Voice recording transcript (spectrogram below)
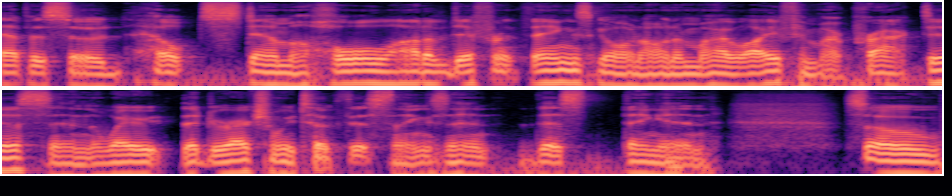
episode helped stem a whole lot of different things going on in my life and my practice and the way the direction we took this things in this thing in. So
